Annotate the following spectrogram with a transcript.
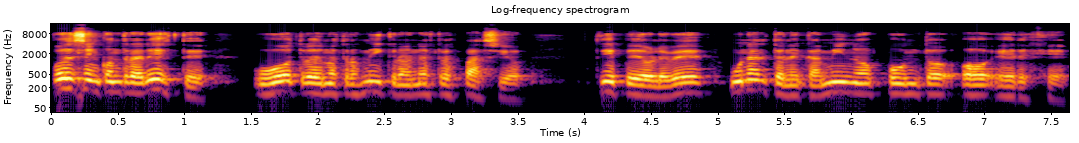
Puedes encontrar este u otro de nuestros micros en nuestro espacio www.unaltoenelcamino.org.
